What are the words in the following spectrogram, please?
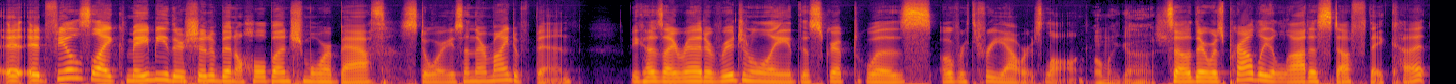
it it feels like maybe there should have been a whole bunch more bath stories, and there might have been, because I read originally the script was over three hours long. Oh my gosh. So there was probably a lot of stuff they cut.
